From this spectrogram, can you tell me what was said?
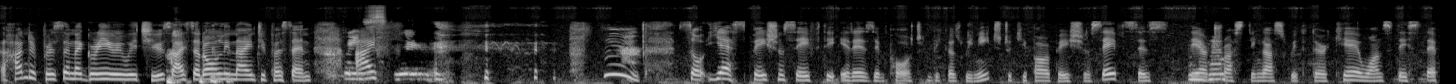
100% agree with you, so I said only 90%. I Hmm. So yes, patient safety it is important because we need to keep our patients safe since they mm-hmm. are trusting us with their care. Once they step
